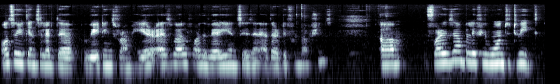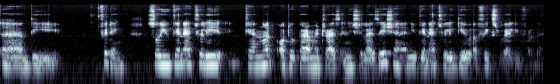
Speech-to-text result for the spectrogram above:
Also you can select the weightings from here as well for the variances and other different options. Um, for example if you want to tweak uh, the fitting so you can actually cannot auto parameterize initialization and you can actually give a fixed value for that.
